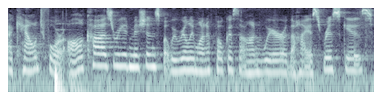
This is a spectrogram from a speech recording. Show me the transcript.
account for all cause readmissions, but we really want to focus on where the highest risk is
